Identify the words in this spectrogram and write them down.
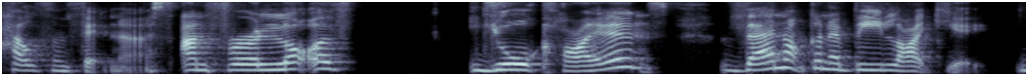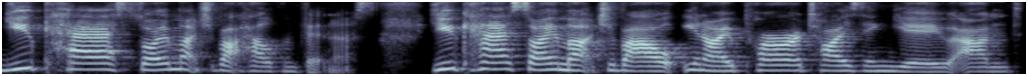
health and fitness. And for a lot of your clients, they're not going to be like you. You care so much about health and fitness. You care so much about, you know, prioritizing you and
